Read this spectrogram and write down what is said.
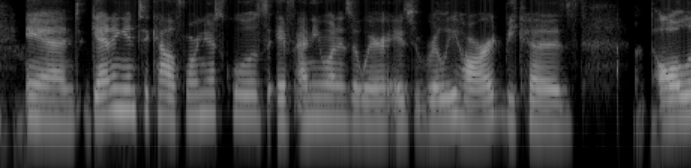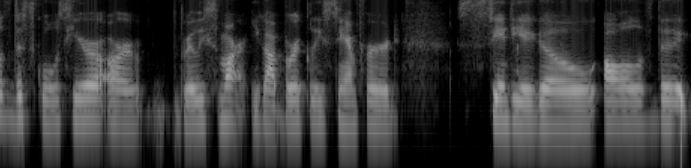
Mhm. And getting into California schools, if anyone is aware, is really hard because all of the schools here are really smart. You got Berkeley, Stanford, San Diego, all of the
